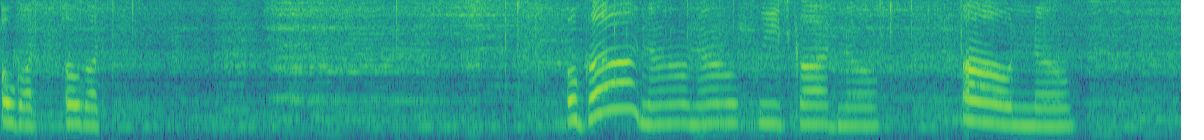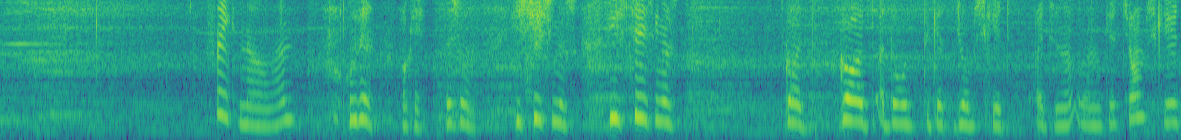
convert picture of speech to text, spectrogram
Oh god, oh god. Oh god, no, no, please god, no. Oh no. Freak no, man. Oh there, okay, this one. He's chasing us. He's chasing us. God, God, I don't want to get jump scared. I do not want to get jump scared.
